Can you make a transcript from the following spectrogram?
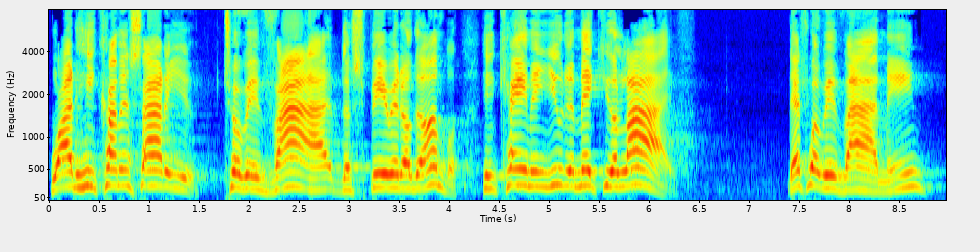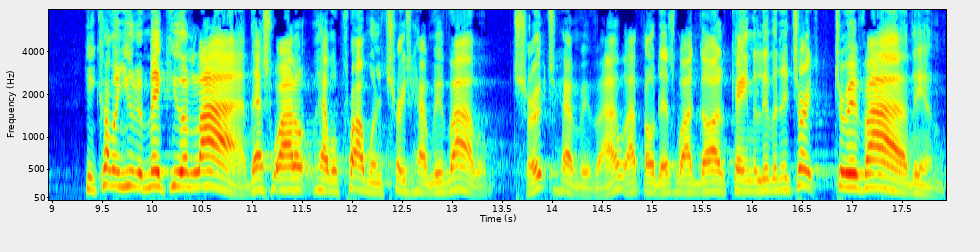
Why did he come inside of you? to revive the spirit of the humble. He came in you to make you alive. That's what revive means. He come in you to make you alive. That's why I don't have a problem when the church have revival. Church have revival. I thought that's why God came to live in the church to revive them.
